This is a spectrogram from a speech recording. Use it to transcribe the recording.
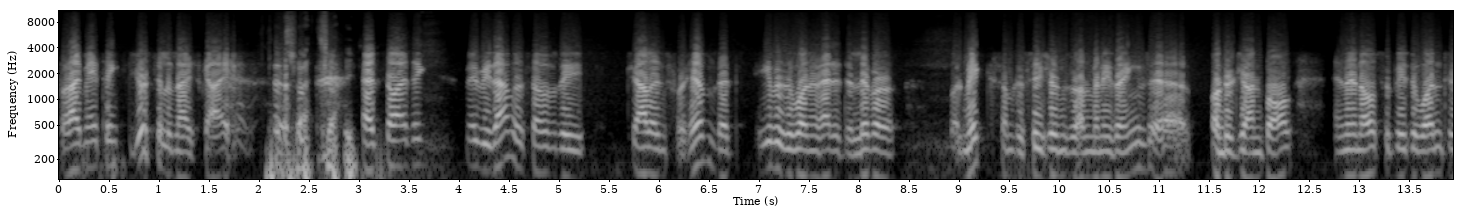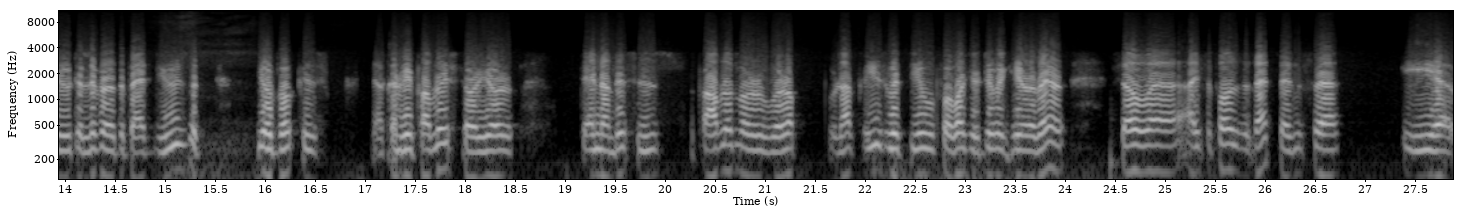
but I may think you're still a nice guy. That's right. That's right. and so I think maybe that was some of the challenge for him that he was the one who had to deliver, but make some decisions on many things uh, under John Paul, and then also be the one to deliver the bad news that your book is not going to be published or your stand on this is problem or we're up, we're not pleased with you for what you're doing here or there. So uh, I suppose in that sense, uh, he uh,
